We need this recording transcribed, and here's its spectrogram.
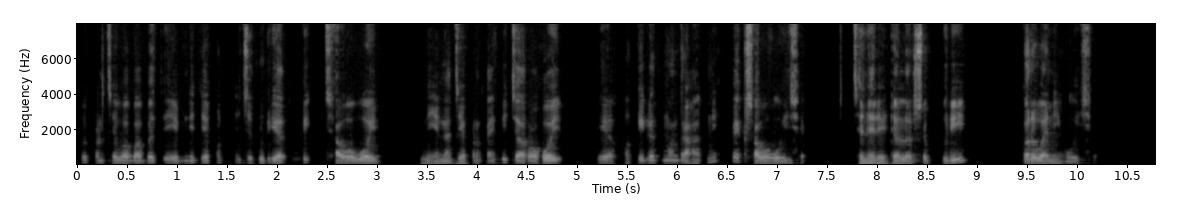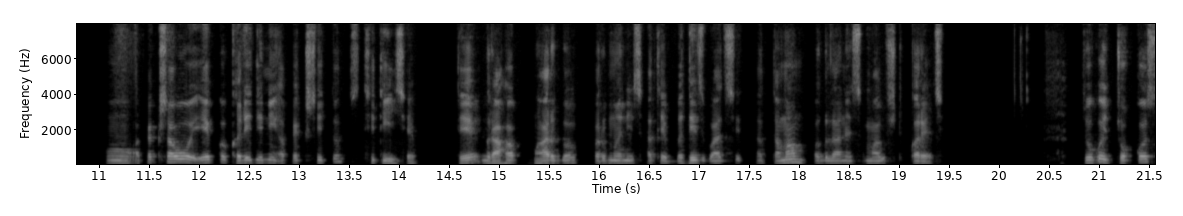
કોઈ પણ સેવા બાબતે એમની જે પણ જરૂરિયાત હોય, ઈચ્છાઓ હોય, અને એના જે પણ કાંઈ વિચારો હોય, એ હકીકતમાં ગ્રાહકની અપેક્ષાઓ હોય છે. જેને રિટેલર્સે પૂરી કરવાની હોય છે. અપેક્ષાઓ એક ખરીદીની અપેક્ષિત સ્થિતિ છે. તે ગ્રાહક માર્ગ કર્મની સાથે બધી જ વાતચીતના તમામ પગલાંને સમાવિષ્ટ કરે છે. જો કોઈ ચોક્કસ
